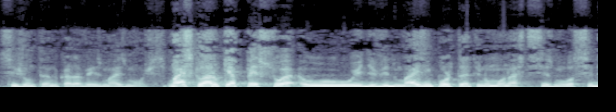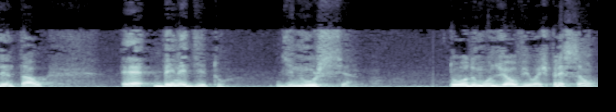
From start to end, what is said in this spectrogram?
se juntando cada vez mais monges. Mas claro que a pessoa, o indivíduo mais importante no monasticismo ocidental é Benedito de Núrcia. Todo mundo já ouviu a expressão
